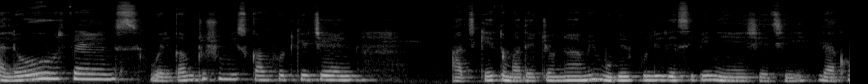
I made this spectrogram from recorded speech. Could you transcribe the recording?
Hello friends, welcome to Sumi's comfort kitchen. আজকে তোমাদের জন্য আমি মুগের পুলি রেসিপি নিয়ে এসেছি। দেখো,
